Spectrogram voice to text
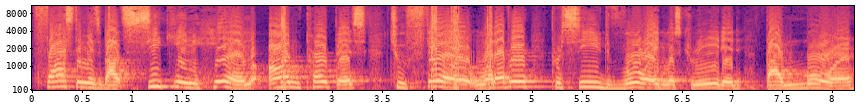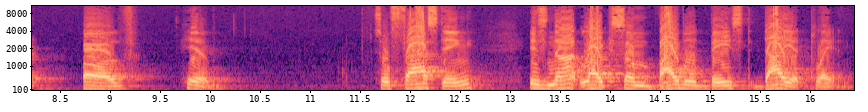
Fasting is about seeking Him on purpose to fill whatever perceived void was created by more of Him. So fasting is not like some Bible based diet plan.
